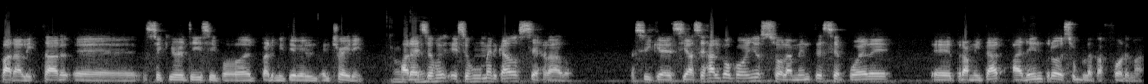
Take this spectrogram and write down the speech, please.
para listar eh, securities y poder permitir el, trading. Ahora, eso, eso, es un mercado cerrado. Así que si haces algo con ellos, solamente se puede tramitar adentro de su plataforma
